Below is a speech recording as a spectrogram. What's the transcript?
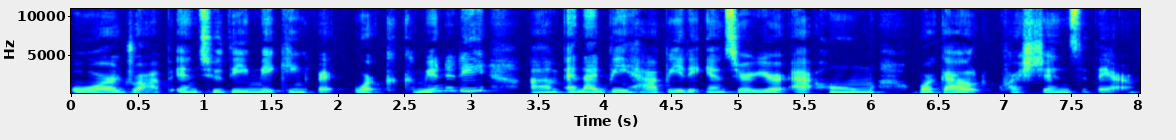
or drop into the Making Fit Work community. Um, and I'd be happy to answer your at home workout questions there.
